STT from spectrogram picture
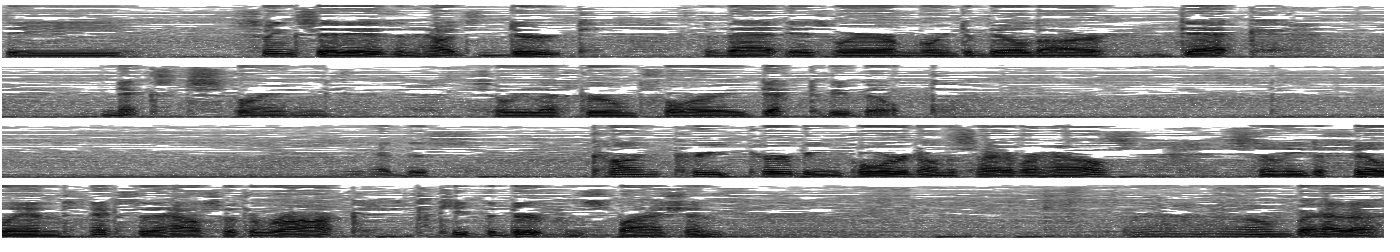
the swing set is and how it's dirt. That is where I'm going to build our deck next spring. So we left room for a deck to be built we had this concrete curbing poured on the side of our house. Still need to fill in next to the house with a rock to keep the dirt from splashing. Um, but had a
